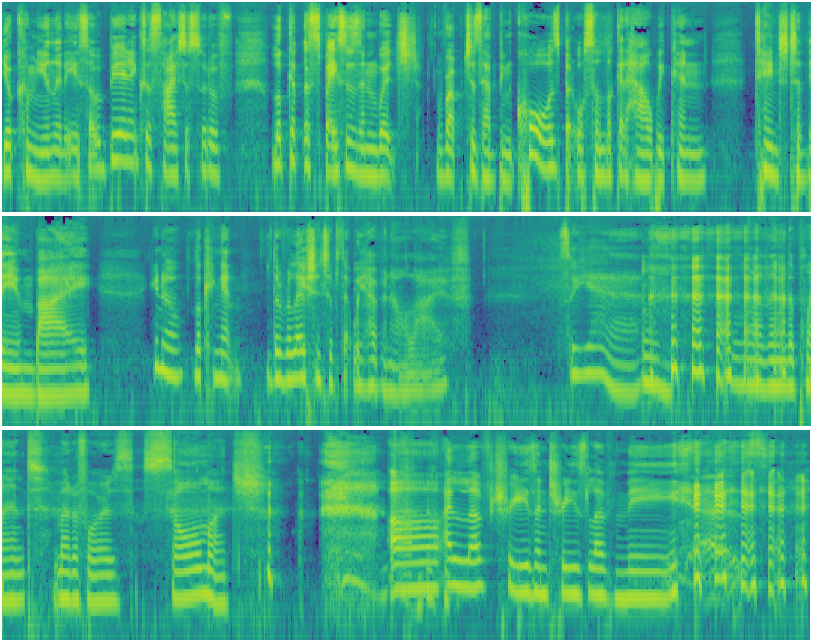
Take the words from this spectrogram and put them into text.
your community. So it'd be an exercise to sort of look at the spaces in which ruptures have been caused, but also look at how we can tend to them by, you know, looking at the relationships that we have in our life. So yeah. Mm. Loving the plant metaphors so much. oh, I love trees and trees love me.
